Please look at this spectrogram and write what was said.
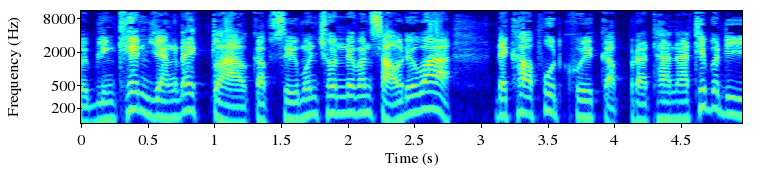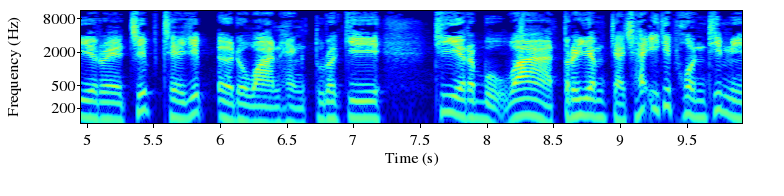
ยบลิงเคนยังได้กล่าวกับสื่อมวลชนในวันเสาร์ด้วยว่า ได้เข้าพูดคุยกับประธานาธิบดีเรจิปเทยิปเออร์โดวานแห่งตุรกี ที่ระบุว่าเตรียมจะใช้อิทธิพลที่มี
